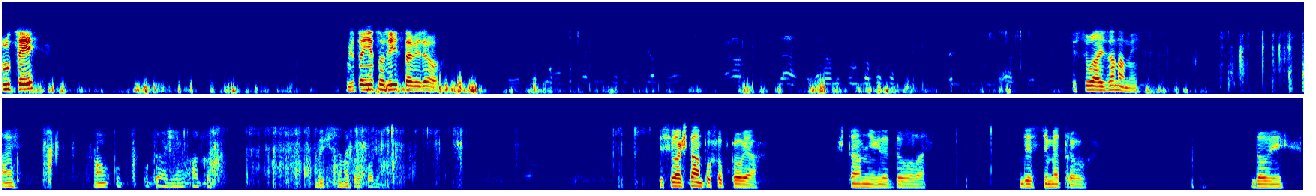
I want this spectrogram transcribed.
kluci? Můžete něco říct, je video. Ty jsou až za nami. Aj, vám ukážem ako. Abych se nepropadl. Ty jsou až tam po Chopkovia. Až tam někde dole. 200 metrů. Doví.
